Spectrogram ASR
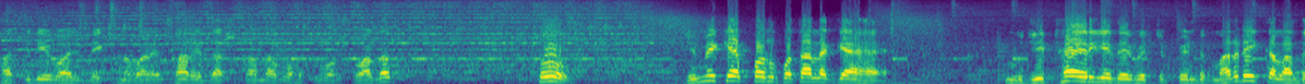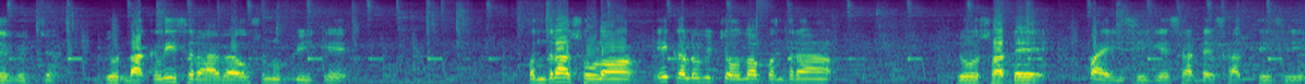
ਸੱਚ ਦੀ ਆਵਾਜ਼ ਦੇਖਣ ਵਾਲੇ ਸਾਰੇ ਦਰਸ਼ਕਾਂ ਦਾ ਬਹੁਤ-ਬਹੁਤ ਸਵਾਗਤ। ਸੋ, ਜਿਵੇਂ ਕਿ ਆਪਾਂ ਨੂੰ ਪਤਾ ਲੱਗਿਆ ਹੈ, ਮਜੀਠਾ ਏਰੀਆ ਦੇ ਵਿੱਚ, ਪਿੰਡ ਮਰੜੀ ਕਲਾਂ ਦੇ ਵਿੱਚ ਜੋ ਨਕਲੀ ਸ਼ਰਾਬ ਹੈ ਉਸ ਨੂੰ ਪੀ ਕੇ 15 16 ਇਹ ਕਹ ਲਓ ਵੀ 14 15 ਜੋ ਸਾਡੇ ਭਾਈ ਸੀਗੇ, ਸਾਡੇ ਸਾਥੀ ਸੀ,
